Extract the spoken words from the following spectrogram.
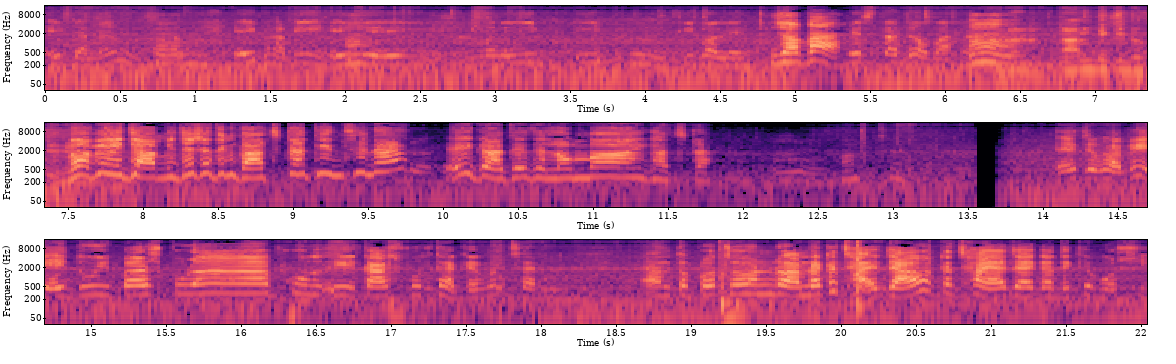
এইটা না এই ভাবি এই যে এই মানে ই ই ফুল কি বলে? জবা। জবা হ্যাঁ। ডান দিকে ঢুকে ভাবি এই যে আমি যে সেদিন গাছটা কিনছি না এই গাছ এই যে লম্বা এই গাছটা। এই যে ভাবি এই দুই পাশ পুরা ফুল কাশ ফুল থাকে বুঝছেন? এখন তো প্রচণ্ড আমরা একটা ছায়া যাও একটা ছায়া জায়গা দেখে বসি।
